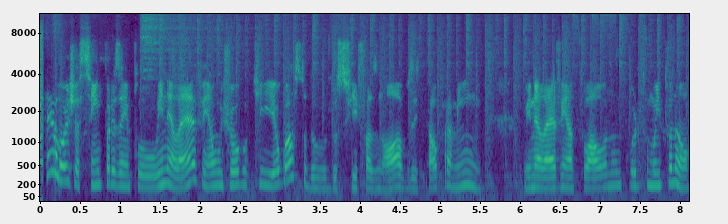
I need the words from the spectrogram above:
Até hoje, assim, por exemplo, o Win Eleven é um jogo que eu gosto do- dos FIFAs novos e tal, pra mim o Win Eleven atual eu não curto muito não.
